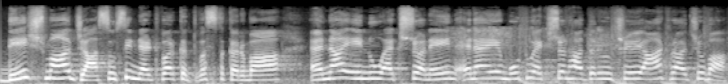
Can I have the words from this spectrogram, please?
દેશમાં જાસૂસી નેટવર્ક ધ્વસ્ત કરવા એનઆઈએનું એક્શન એનઆઈએ મોટું એક્શન હાથ ધર્યું છે. આઠ રાજ્યોમાં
